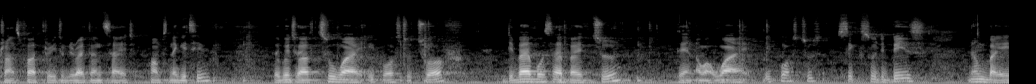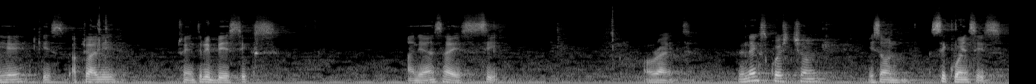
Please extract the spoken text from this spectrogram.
transfer 3 to the right hand side becomes negative we're going to have 2y equals to 12 divide both sides by 2 then our y equals to 6 so the base number here is actually 23 base 6 and the answer is C all right the next question is on sequences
